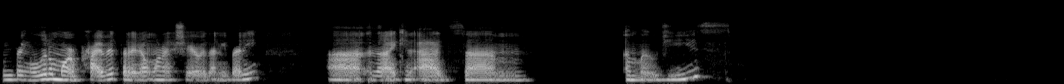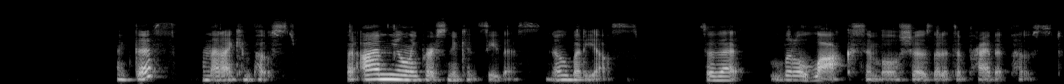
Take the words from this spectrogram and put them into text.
Something a little more private that I don't want to share with anybody. Uh, and then I can add some emojis. like this, and then I can post. But I'm the only person who can see this, nobody else. So that little lock symbol shows that it's a private post.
